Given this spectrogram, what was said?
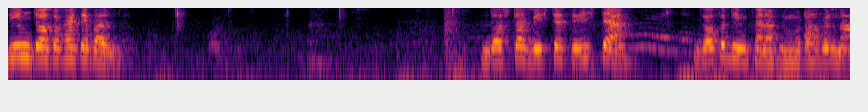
ডিম যত খাইতে পারেন। দশটা, বিশটা, তিরিশটা, যত ডিম খান আপনি মোটা হবেন না।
